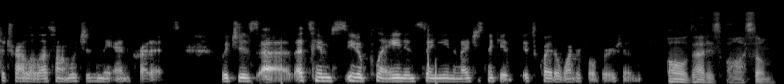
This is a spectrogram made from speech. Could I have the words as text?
the Tralala song, which is in the end credits, which is uh, that's him you know playing and singing, and I just think it's it's quite a wonderful version. Oh, that is awesome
